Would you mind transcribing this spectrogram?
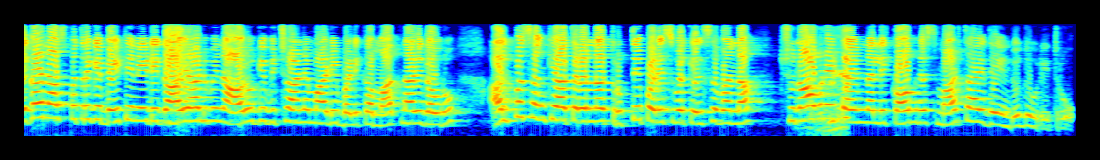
ಮೆಗಾನ್ ಆಸ್ಪತ್ರೆಗೆ ಭೇಟಿ ನೀಡಿ ಗಾಯಾಳುವಿನ ಆರೋಗ್ಯ ವಿಚಾರಣೆ ಮಾಡಿ ಬಳಿಕ ಮಾತನಾಡಿದ ಅವರು ಅಲ್ಪಸಂಖ್ಯಾತರನ್ನ ತೃಪ್ತಿಪಡಿಸುವ ಕೆಲಸವನ್ನ ಚುನಾವಣೆ ಟೈಮ್ನಲ್ಲಿ ಕಾಂಗ್ರೆಸ್ ಮಾಡ್ತಾ ಇದೆ ಎಂದು ದೂರಿದ್ರು.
